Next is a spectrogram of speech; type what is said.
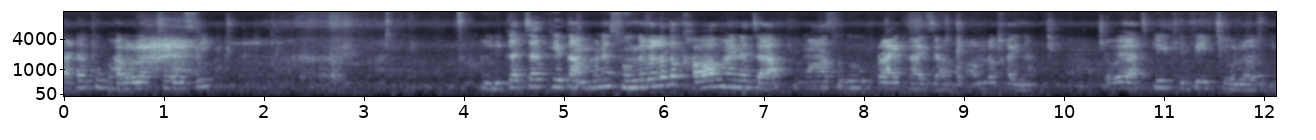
চাটা খুব ভালো লাগছে অবশ্যই লিকার চা খেতাম মানে সন্ধ্যাবেলা তো খাওয়া হয় না চা, মা শুধু প্রায় খায় চা, আমরা খাই না। তবে আজকে খেতে ইচ্ছে হলো আর কি।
